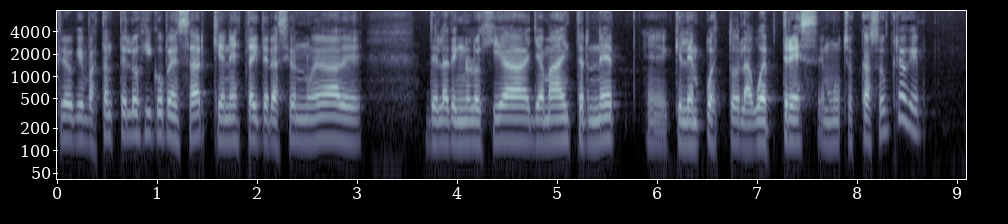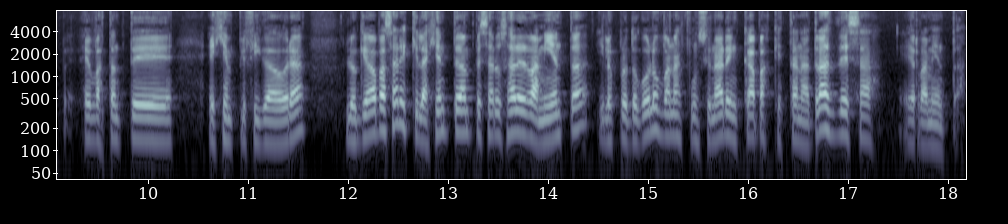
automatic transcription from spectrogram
Creo que es bastante lógico pensar que en esta iteración nueva de, la tecnología llamada Internet, eh, que le han puesto la Web 3 en muchos casos, creo que es bastante ejemplificadora. Lo que va a pasar es que la gente va a empezar a usar herramientas y los protocolos van a funcionar en capas que están atrás de esas herramientas.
